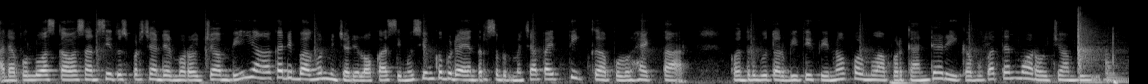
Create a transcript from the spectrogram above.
Adapun luas kawasan situs Percandian Moro Jambi yang akan dibangun menjadi lokasi museum kebudayaan tersebut mencapai 30 hektar. Kontributor BTV Novel melaporkan dari Kabupaten Moro Jambi.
